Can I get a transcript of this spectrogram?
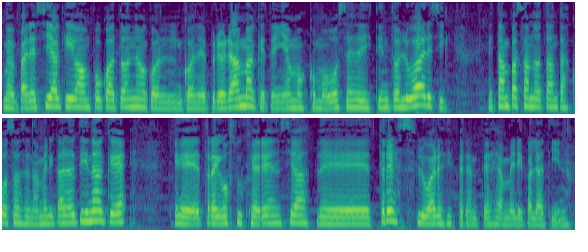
me parecía que iba un poco a tono con, con, el programa, que teníamos como voces de distintos lugares y están pasando tantas cosas en América Latina que eh, traigo sugerencias de tres lugares diferentes de América Latina.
